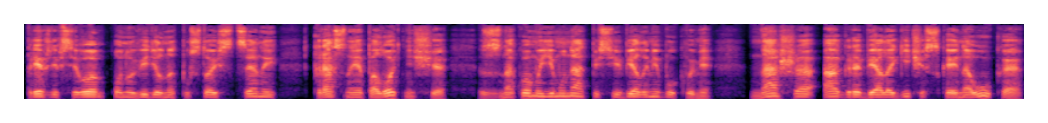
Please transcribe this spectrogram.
Прежде всего он увидел над пустой сценой красное полотнище с знакомой ему надписью белыми буквами наша агробиологическая наука,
